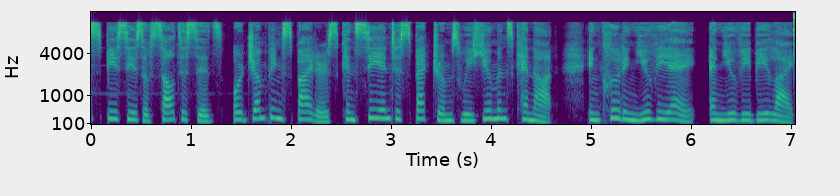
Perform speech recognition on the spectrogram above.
species of salticids or jumping spiders can see into spectrums we humans cannot, including UVA and UVB light.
